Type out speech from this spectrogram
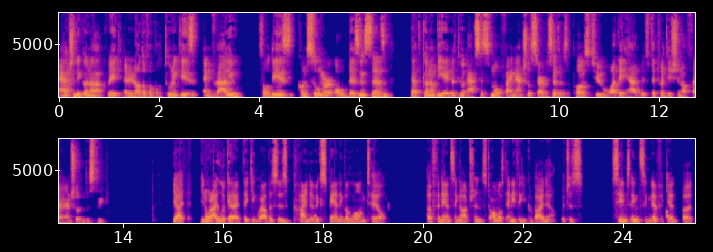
actually gonna create a lot of opportunities and value for these consumer or businesses that gonna be able to access more financial services as opposed to what they had with the traditional financial industry. Yeah, you know, when I look at it, I'm thinking, wow, this is kind of expanding the long tail of financing options to almost anything you can buy now, which is seems insignificant, but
